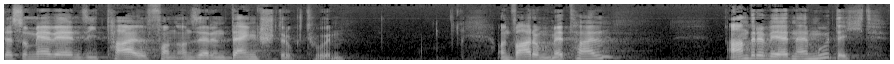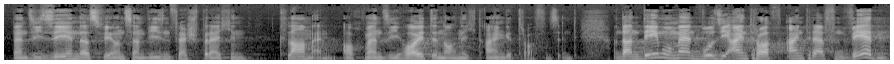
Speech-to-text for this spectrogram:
desto mehr werden sie Teil von unseren Denkstrukturen. Und warum mitteilen? Andere werden ermutigt, wenn sie sehen, dass wir uns an diesen Versprechen klammern, auch wenn sie heute noch nicht eingetroffen sind. Und an dem Moment, wo sie eintreffen werden,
